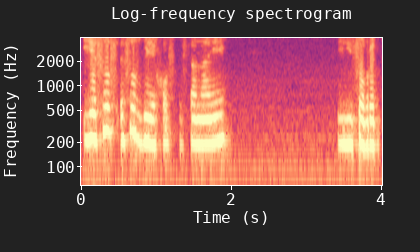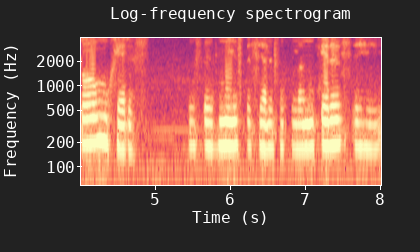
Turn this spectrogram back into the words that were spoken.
y esos esos viejos que están ahí y sobre todo mujeres. es muy especial eso, que las mujeres eh,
